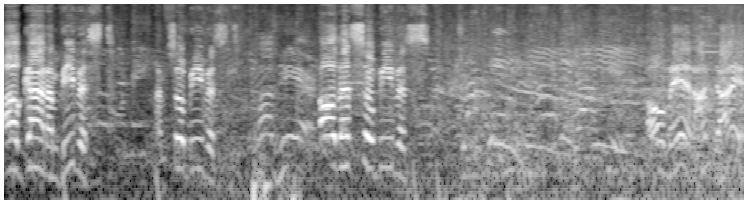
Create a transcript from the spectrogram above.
Oh God, I'm Beavis. I'm so Beavis. Club here. Oh, that's so Beavis. Oh man, I'm dying.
